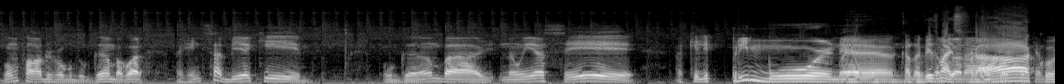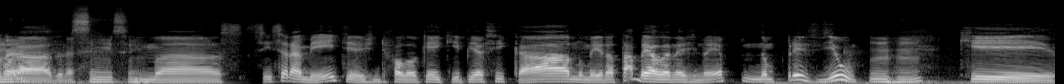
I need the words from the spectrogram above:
vamos falar do jogo do Gamba agora. A gente sabia que o Gamba não ia ser aquele primor, né? É, no, cada no vez mais fraco, né? né? Sim, sim. Mas, sinceramente, a gente falou que a equipe ia ficar no meio da tabela, né? A gente não, ia, não previu uhum. que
